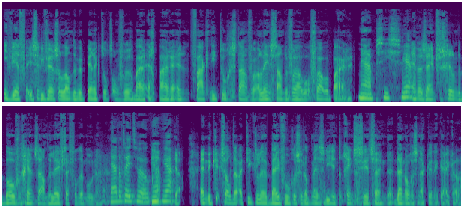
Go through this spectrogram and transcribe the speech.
IVF is in diverse landen beperkt tot onvruchtbare echtparen en vaak niet toegestaan voor alleenstaande vrouwen of vrouwenparen. Ja, precies. Ja. En er zijn verschillende bovengrenzen aan de leeftijd van de moeder. ja, dat weten we ook. Ja. Ja. Ja. En ik zal de artikelen bijvoegen zodat mensen die geïnteresseerd zijn da- daar nog eens naar kunnen kijken.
